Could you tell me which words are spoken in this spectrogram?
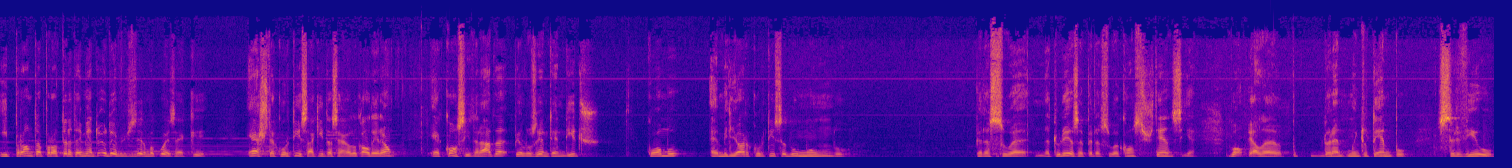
e pronta para o tratamento. Eu devo dizer uma coisa, é que esta cortiça aqui da Serra do Caldeirão é considerada pelos entendidos como a melhor cortiça do mundo. Pela sua natureza, pela sua consistência. Bom, ela durante muito tempo serviu,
